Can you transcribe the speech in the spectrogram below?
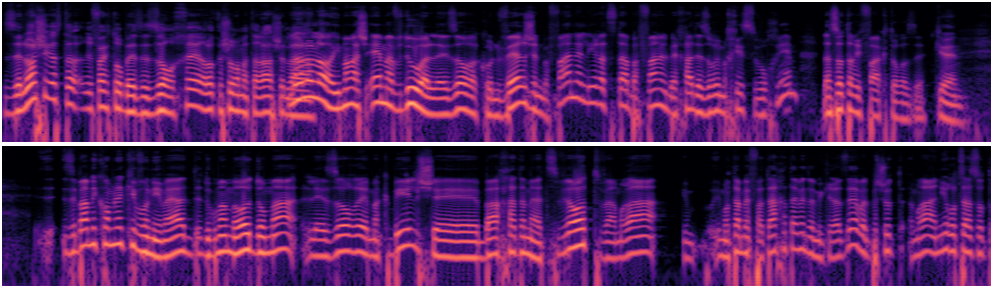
זה לא שהיא עשתה ריפקטור באיזה אזור אחר, לא קשור למטרה של לא, ה... לא, לא, לא, היא ממש, הם עבדו על אזור הקונברז'ן בפאנל, היא רצתה בפאנל, באחד האזורים הכי סבוכים, לעשות את הריפקטור הזה. כן. זה בא מכל מיני כיוונים. היה דוגמה מאוד דומה לאזור אה, מקביל, שבאה אחת המעצבות ואמרה, עם, עם אותה מפתחת האמת במקרה הזה, אבל פשוט אמרה, אני רוצה לעשות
